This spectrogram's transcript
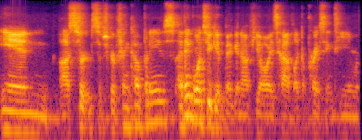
in uh, certain subscription companies. I think once you get big enough, you always have like a pricing team or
